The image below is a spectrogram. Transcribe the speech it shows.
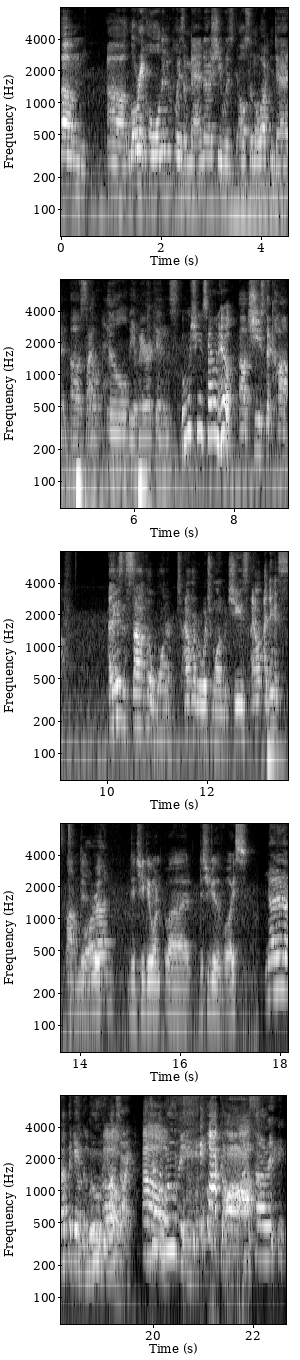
Um, uh, Laurie Holden plays Amanda. She was also in The Walking Dead, uh, Silent Hill, The Americans. Who was she in Silent Hill? Uh, she's the cop. I think it's in Silent Hill one or two. I don't remember which one, but she's I don't I think it's um, Did- Laura. Did she do one? Uh, did she do the voice? No, no, no, not the game. Oh, The, the movie. movie. I'm Oh. sorry. She's Oh. in the movie. Fuck I'm sorry.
